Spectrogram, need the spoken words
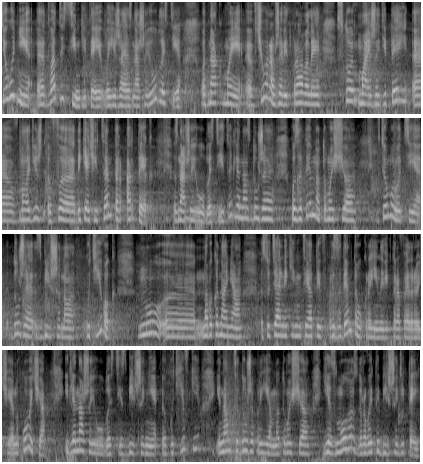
Сьогодні е, 27 дітей виїжджає з нашої області. Однак ми е, вчора вже відправили 100 майже дітей е, в молодіж в дитячий центр Артек з нашої області. І це для нас дуже позитивно, тому що в цьому році дуже збільшено путівок. Ну е, на виконання соціальних ініціатив президента України Віктора Федоровича Януковича і для нашої області збільшені е, путівки, і нам це дуже приємно, тому що є змога оздоровити більше дітей.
